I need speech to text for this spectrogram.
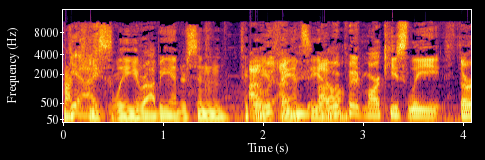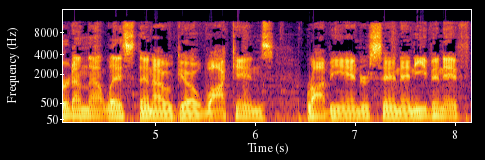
Marquise Lee, Robbie Anderson, tickle your fancy I at would, I would put Marquise Lee third on that list. Then I would go Watkins, Robbie Anderson, and even if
